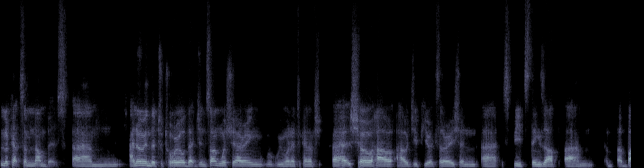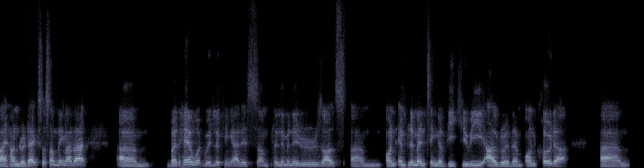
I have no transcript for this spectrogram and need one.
look at some numbers. Um, I know in the tutorial that Jinsung was sharing, we wanted to kind of uh, show how, how GPU acceleration uh, speeds things up um, by 100x or something like that. Um, but here what we're looking at is some preliminary results um, on implementing a VQE algorithm on QODA um,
